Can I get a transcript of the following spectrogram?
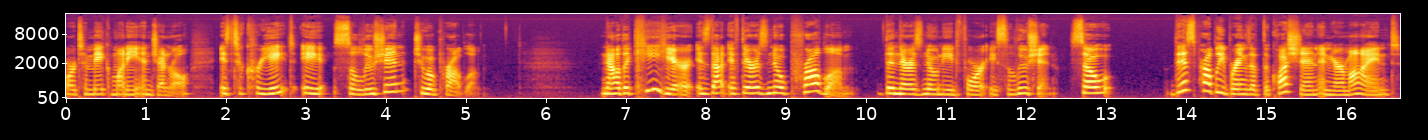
or to make money in general is to create a solution to a problem. Now, the key here is that if there is no problem, then there is no need for a solution. So, this probably brings up the question in your mind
